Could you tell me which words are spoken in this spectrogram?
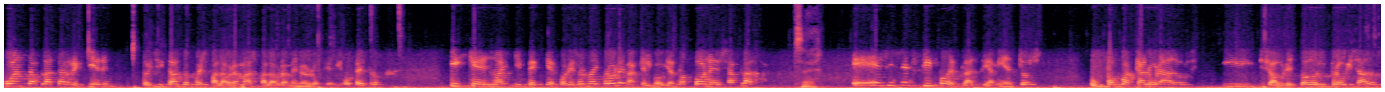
cuánta plata requieren, estoy citando pues palabra más, palabra menos lo que dijo Petro, y que no hay y que por eso no hay problema, que el gobierno pone esa plata. Ese es el tipo de planteamientos un poco acalorados y sobre todo improvisados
